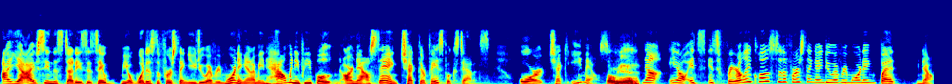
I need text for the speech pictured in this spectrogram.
I, yeah, I've seen the studies that say, you know, what is the first thing you do every morning? And I mean, how many people are now saying check their Facebook status or check emails? Oh, yeah. Now, you know, it's it's fairly close to the first thing I do every morning, but no,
